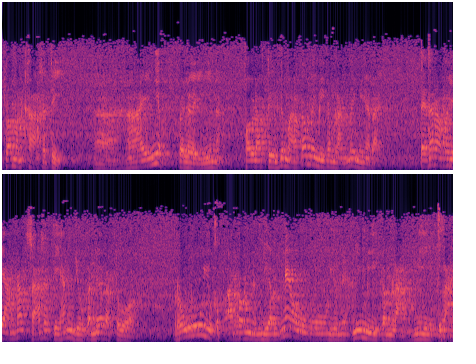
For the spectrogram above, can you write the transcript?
เพราะมันขาดสติหายเงียบไปเลยอย่างนี้น่ะ พอเวลาตื่นขึ้นมาก็ไม่มีกำลังไม่มีอะไร แต่ถ้าเราพยายามรักษาสติให้มันอยู่กับเนื้อกับตัว รู้อยู่กับอารมณ์หนึ่งเดียว แน่วอยู่เนี่ยนี่มีกำลังมีพลัง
